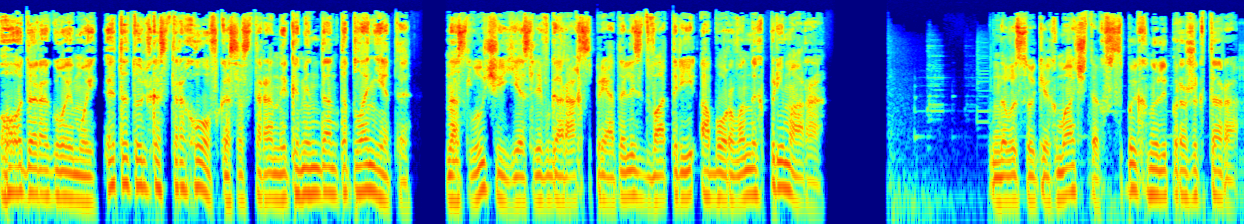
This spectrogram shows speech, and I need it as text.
О, дорогой мой, это только страховка со стороны коменданта планеты, на случай, если в горах спрятались два-три оборванных примара. На высоких мачтах вспыхнули прожектора,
